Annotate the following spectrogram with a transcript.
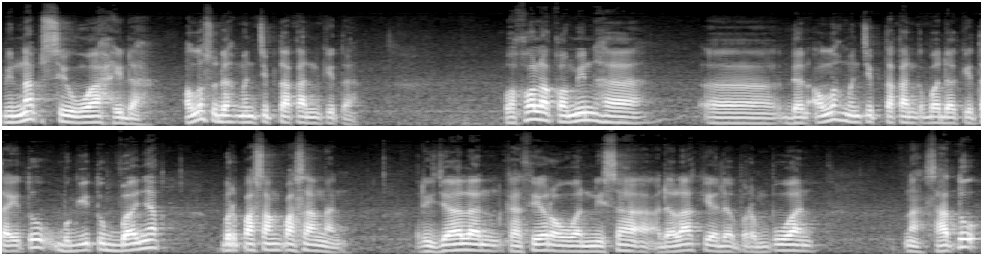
Min nafsi wahidah. Allah sudah menciptakan kita. Wa khalaqa minha eh, dan Allah menciptakan kepada kita itu begitu banyak berpasang-pasangan. Rijalan katsira wan nisa, ada laki, ada perempuan. Nah, satu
